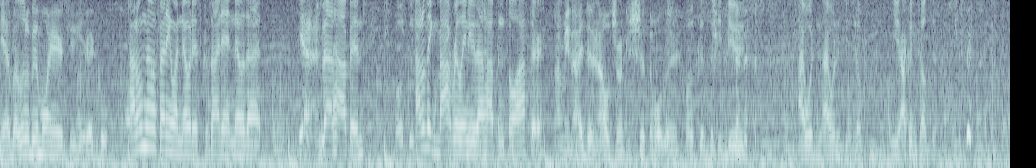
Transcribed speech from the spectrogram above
yeah, but a little bit more hair too. yeah. Okay, cool. I don't know if anyone noticed because I didn't know that Yeah, I mean, that happened. Both good, I don't think Matt really knew that happened until after. I mean, I didn't. I was drunk as shit the whole day. both good looking dudes. I wouldn't, I wouldn't be tell. Yeah, I couldn't tell the difference. I couldn't tell.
